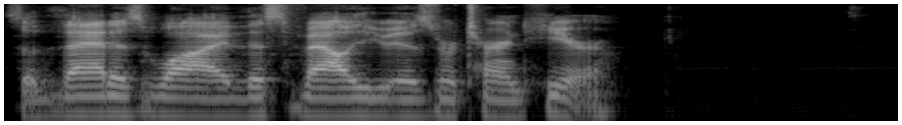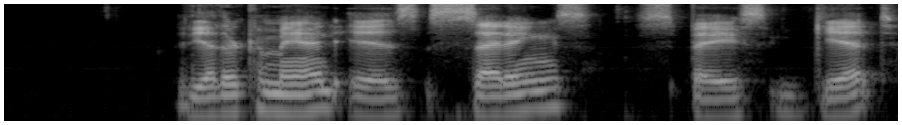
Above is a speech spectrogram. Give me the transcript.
So that is why this value is returned here. The other command is settings space get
